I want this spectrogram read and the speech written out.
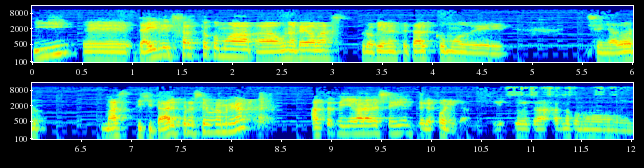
Y eh, de ahí del salto como a, una pega más propiamente tal como de diseñador más digital, por decirlo de alguna manera, antes de llegar a BCI en Telefónica. Y estuve trabajando como,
